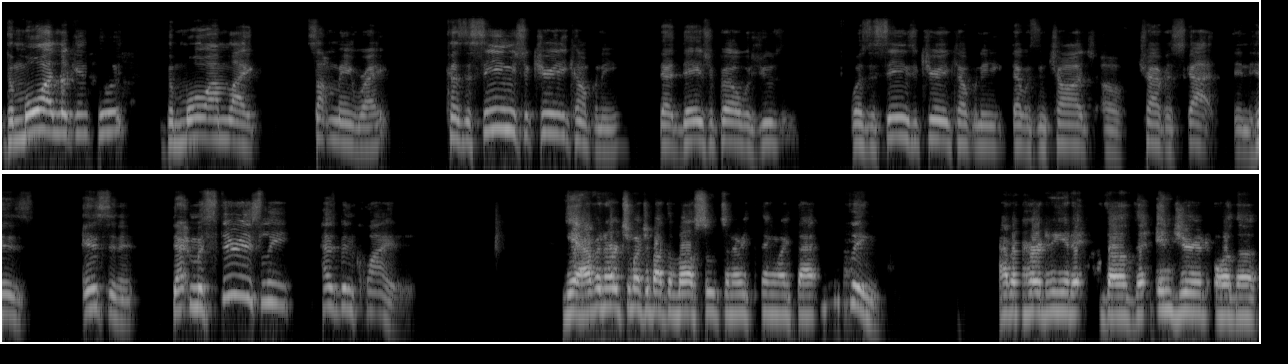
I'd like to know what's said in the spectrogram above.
The more I look into it, the more I'm like, something ain't right. Because the same security company that Dave Chappelle was using was the same security company that was in charge of Travis Scott in his incident that mysteriously has been quieted. Yeah, I haven't heard too much about the lawsuits and everything like that. Nothing. I haven't heard any of the the, the injured or the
